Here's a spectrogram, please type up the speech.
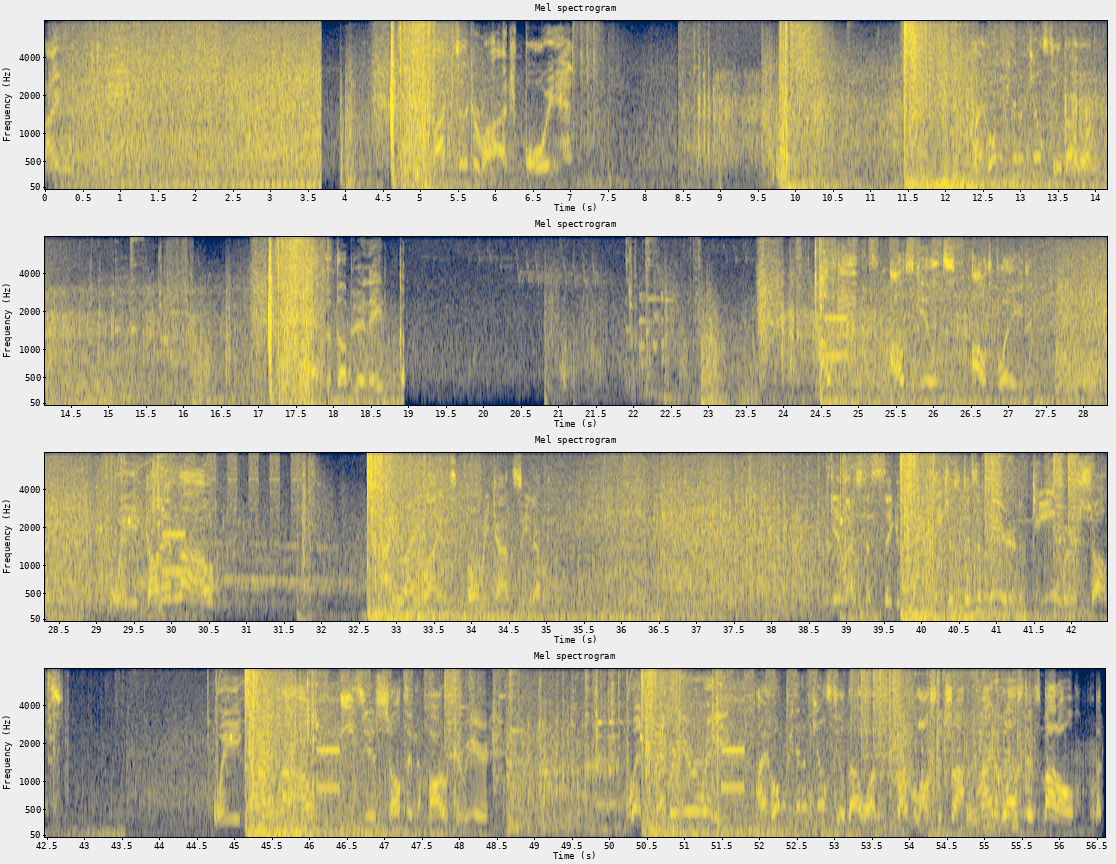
Time Back to the garage, boy. I hope you didn't kill steal that one. And the WN8 outskilled, outplayed. Us the signal. He just disappeared. Gamer shot. We got him now. Easiest shot in our career. Whenever you're ready. I hope we didn't kill steal that one, but lost the track. We might have lost this battle, but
